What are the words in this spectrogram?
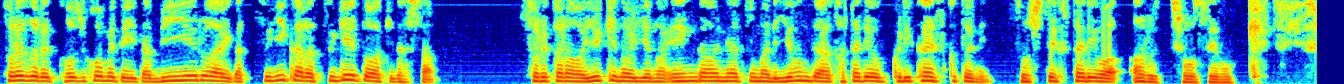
それぞれ閉じ込めていた BL 愛が次から次へと湧き出した。それからはユキの家の縁側に集まり読んでは語りを繰り返すことに、そして二人はある挑戦を決意す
